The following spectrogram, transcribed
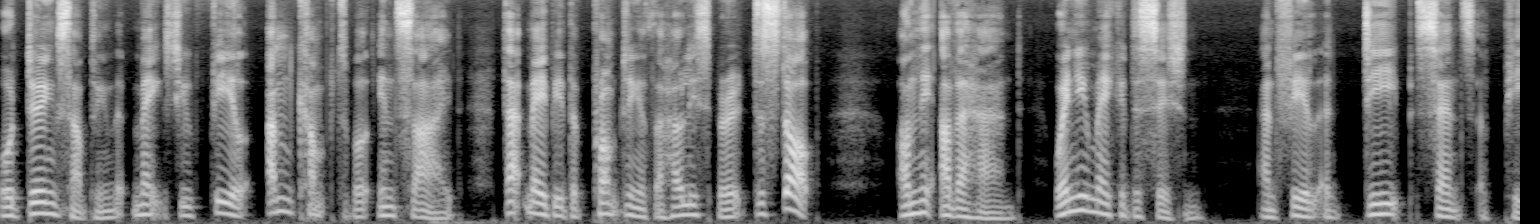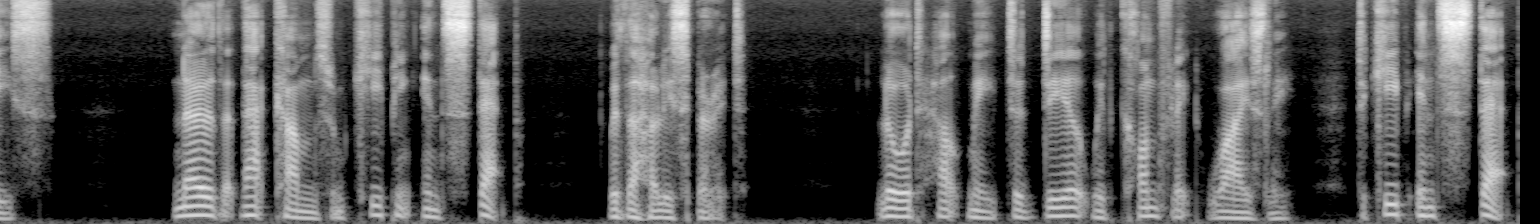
or doing something that makes you feel uncomfortable inside, that may be the prompting of the Holy Spirit to stop on the other hand, when you make a decision and feel a deep sense of peace, know that that comes from keeping in step with the Holy Spirit. Lord, help me to deal with conflict wisely, to keep in step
